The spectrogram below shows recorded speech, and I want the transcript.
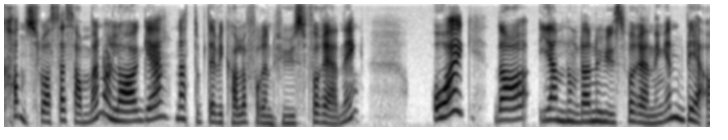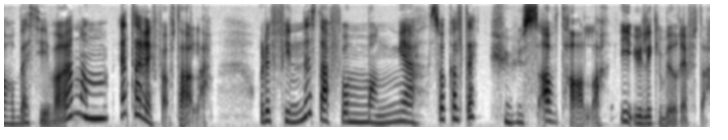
kan slå seg sammen og lage nettopp det vi kaller for en husforening. Og da gjennom denne husforeningen be arbeidsgiveren om en tariffavtale. Og det finnes derfor mange såkalte husavtaler i ulike bedrifter.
